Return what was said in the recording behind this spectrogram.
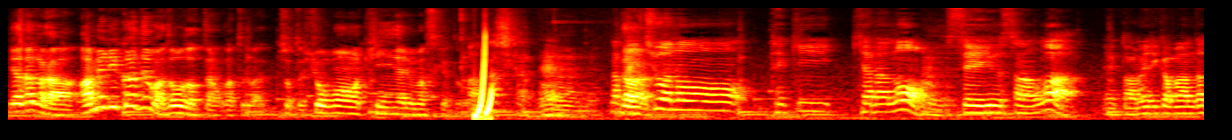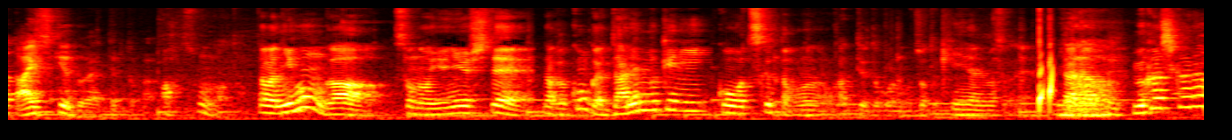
い、やだからアメリカではどうだったのかとかちょっと評判は気になりますけど。あ確かにね、うんなんか一応あの敵キャラのうん。声優さんは、えっとアメリカ版だとアイスキューブがやってるとか。あそうなんだ。だから日本がその輸入してなんか今回誰向けにこう作ったものなのかっていうところもちょっと気になりますよね。だから昔から、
